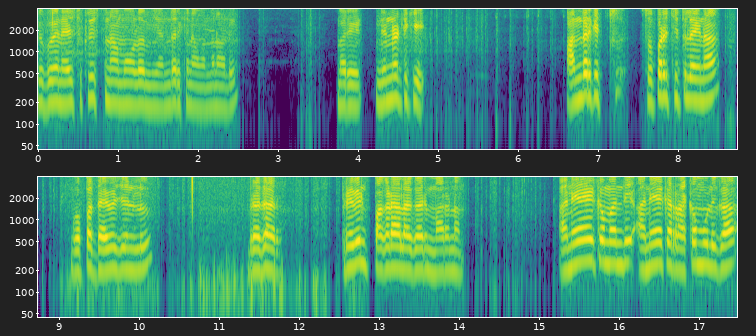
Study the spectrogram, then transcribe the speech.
ప్రభుత్వ యేసుక్రీస్తు నామంలో మీ అందరికీ నా వందనాలు. మరి నిన్నటికి అందరికీ సుపరిచితులైన గొప్ప దైవజనులు బ్రదర్ ప్రవీణ్ పగడాల గారి మరణం. అనేక మంది అనేక రకములుగా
